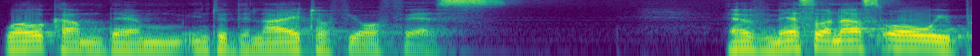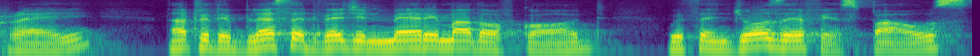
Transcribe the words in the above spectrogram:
welcome them into the light of your face. Have mercy on us all, we pray, that with the Blessed Virgin Mary, Mother of God, with Saint Joseph, his spouse,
